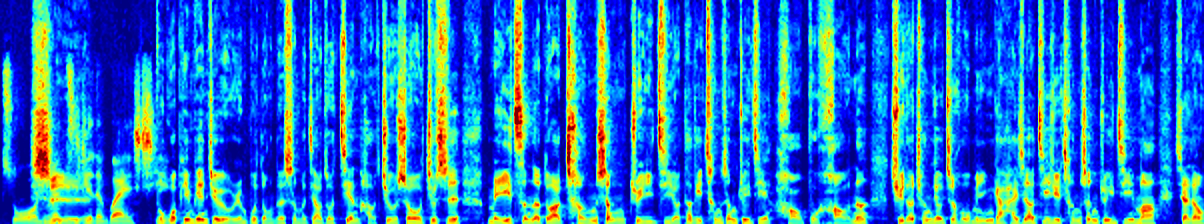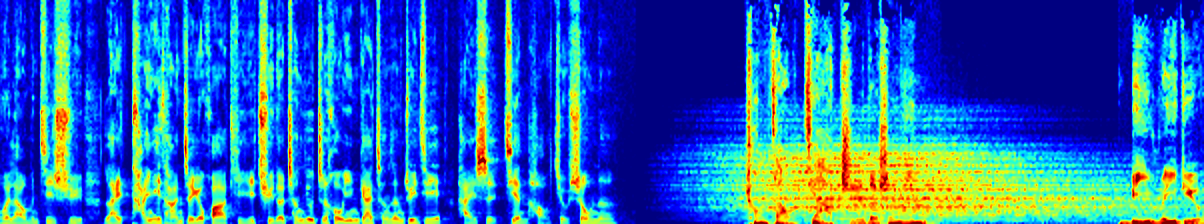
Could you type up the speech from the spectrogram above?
拙你们之间的关系。不过偏偏就有人不懂得什么叫做见好就收，就是每一次呢都要乘胜追击哦。到底乘胜追击好不好呢？取得成就之后，我们应该还是要继续乘胜追击吗？下段回来我们继续来谈一谈这个话题。取得成就之后，应该乘胜追击还是见好就收呢？创造价值的声音，B Radio。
